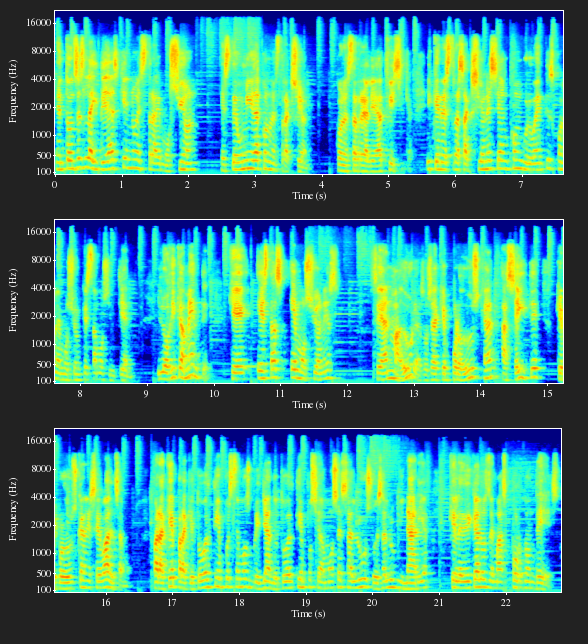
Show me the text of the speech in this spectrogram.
Entonces la idea es que nuestra emoción esté unida con nuestra acción, con nuestra realidad física y que nuestras acciones sean congruentes con la emoción que estamos sintiendo. Y lógicamente que estas emociones sean maduras, o sea, que produzcan aceite, que produzcan ese bálsamo. ¿Para qué? Para que todo el tiempo estemos brillando, todo el tiempo seamos esa luz o esa luminaria que le diga a los demás por dónde es.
